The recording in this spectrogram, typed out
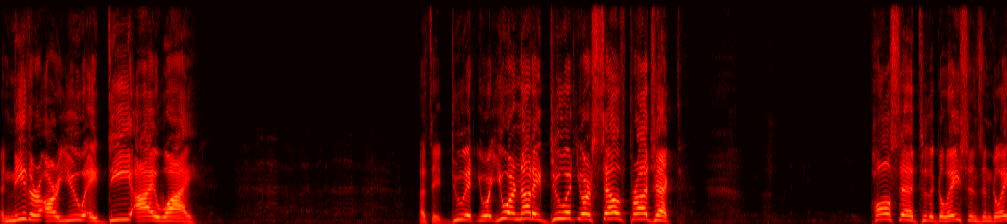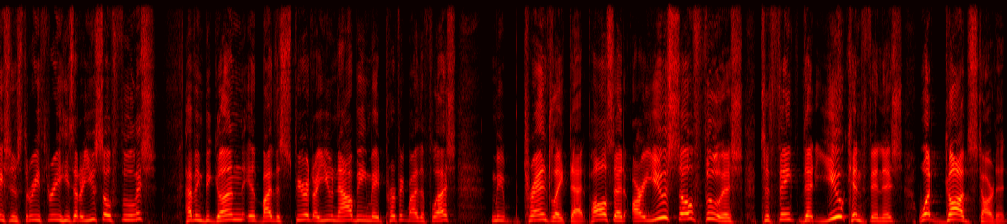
and neither are you a DIY. That's a do it your you are not a do it yourself project. Paul said to the Galatians in Galatians 3 3, he said, Are you so foolish? Having begun by the Spirit, are you now being made perfect by the flesh? Let me translate that. Paul said, Are you so foolish to think that you can finish what God started?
